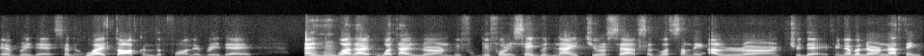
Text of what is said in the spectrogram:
every day. Said who I talk on the phone every day, and Mhm. what I what I learned before before you say good night to yourself. Said what's something I learned today. If you never learn nothing,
